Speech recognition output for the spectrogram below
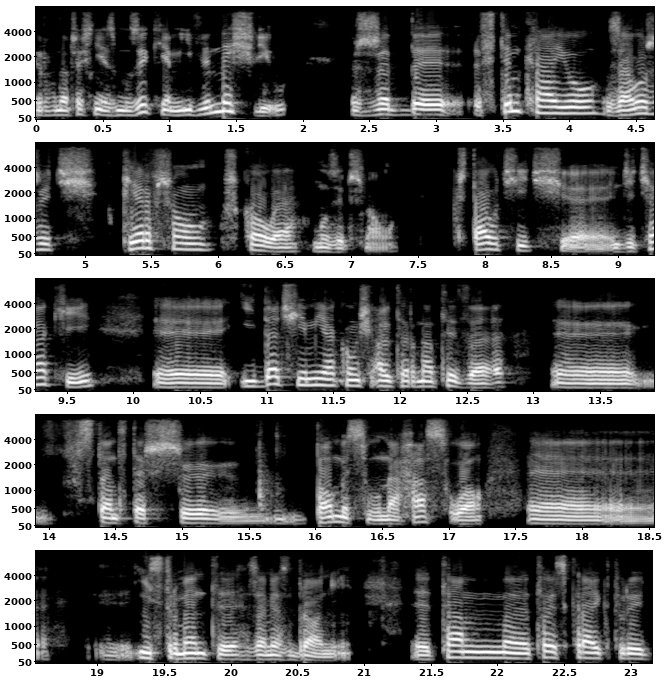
równocześnie jest muzykiem i wymyślił, żeby w tym kraju założyć pierwszą szkołę muzyczną, kształcić e, dzieciaki e, i dać im jakąś alternatywę. Stąd też pomysł na hasło instrumenty zamiast broni. Tam e, to jest kraj, który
